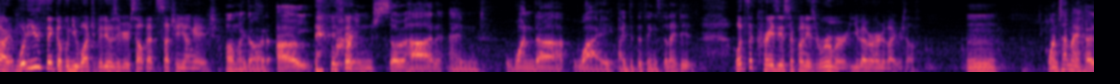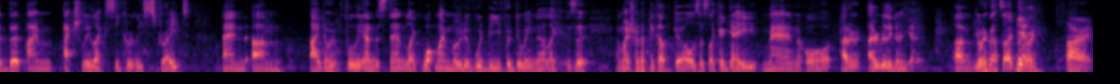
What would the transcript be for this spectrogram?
All right, what do you think of when you watch videos of yourself at such a young age? oh my god, I cringe so hard and wonder why I did the things that I did. What's the craziest or funniest rumor you've ever heard about yourself? One time I heard that I'm actually like secretly straight, and um, I don't fully understand like what my motive would be for doing that. Like, is it am I trying to pick up girls as like a gay man, or I don't? I really don't get it. Um, you want to go outside, by the way? All right.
